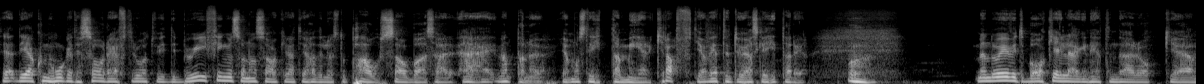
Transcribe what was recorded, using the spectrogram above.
Så jag, jag kommer ihåg att jag sa det efteråt vid debriefing och sådana saker, att jag hade lust att pausa och bara så här, nej, vänta nu, jag måste hitta mer kraft. Jag vet inte hur jag ska hitta det. Men då är vi tillbaka i lägenheten där och eh,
